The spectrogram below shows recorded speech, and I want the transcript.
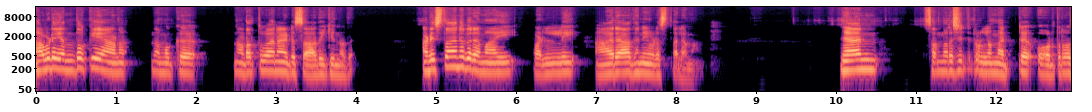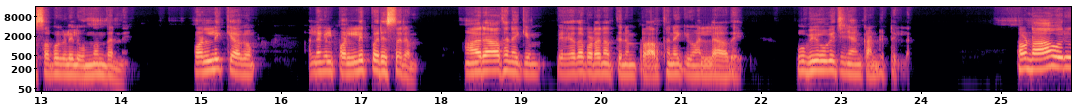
അവിടെ എന്തൊക്കെയാണ് നമുക്ക് നടത്തുവാനായിട്ട് സാധിക്കുന്നത്? അടിസ്ഥാനപരമായി പള്ളി ആരാധനയുടെ സ്ഥലമാണ്. ഞാൻ സന്ദർശിച്ചിട്ടുള്ള മറ്റ് ഓർത്തഡോക്സ് സഭകളിൽ ഒന്നും തന്നെ പള്ളിക്കകം അല്ലെങ്കിൽ പള്ളി പള്ളിപ്പരിസരം ആരാധനയ്ക്കും വേദപഠനത്തിനും പ്രാർത്ഥനയ്ക്കും അല്ലാതെ ഉപയോഗിച്ച് ഞാൻ കണ്ടിട്ടില്ല. അതുകൊണ്ട് ആ ഒരു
